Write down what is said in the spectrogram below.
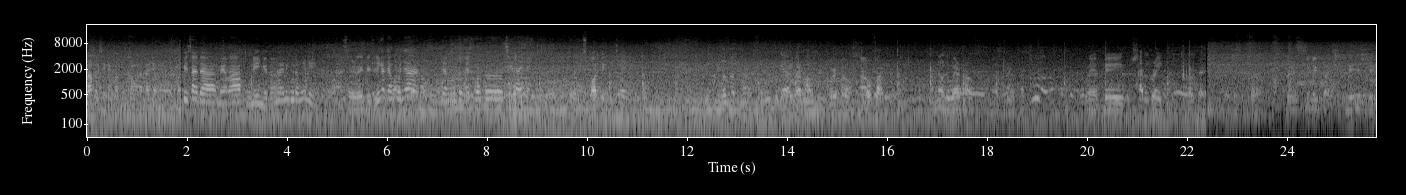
in the city. There's someone qui sait pas. biasa ada merah, kuning gitu. Nah ini gudang ini. Ini kan yang punya yang untuk ekspor ke Cina ini. Sporting. Yeah, warehouse. Warehouse. No, the warehouse. They, they separate. Okay. But this is a big question. This is a big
